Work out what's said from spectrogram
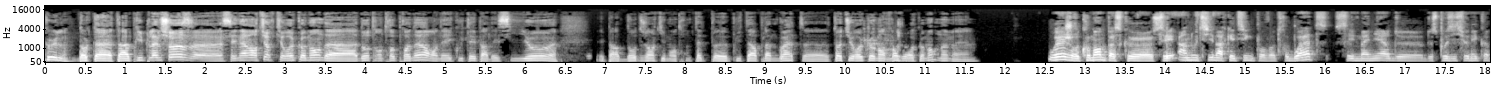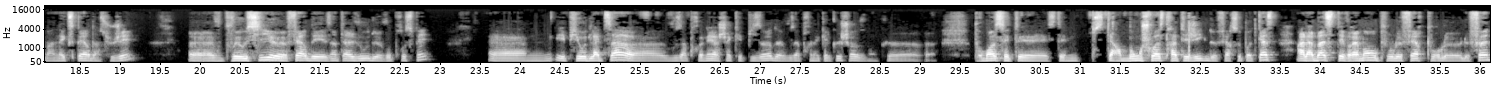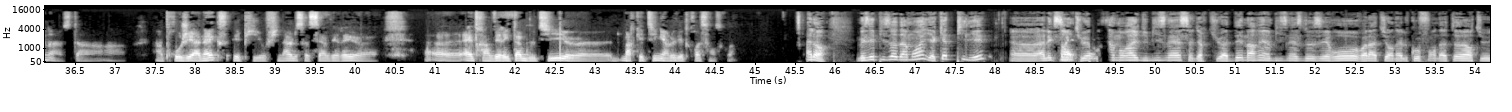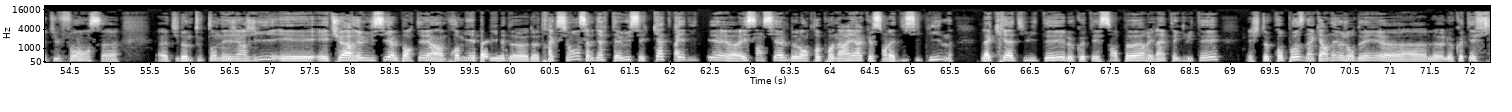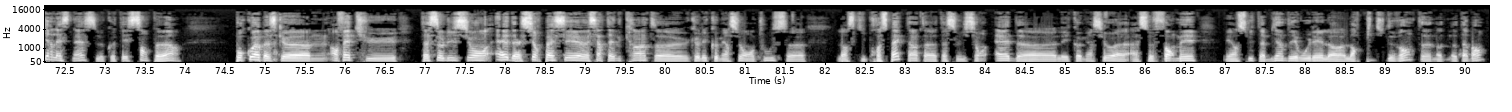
cool. Donc tu as, appris plein de choses. Euh, c'est une aventure que tu recommandes à d'autres entrepreneurs. On est écouté par des CEO et par d'autres gens qui montreront peut-être plus tard plein de boîtes. Euh, toi, tu recommandes. Moi, je recommande, hein, mais Ouais, je recommande parce que c'est un outil marketing pour votre boîte. C'est une manière de, de, se positionner comme un expert d'un sujet. Euh, vous pouvez aussi euh, faire des interviews de vos prospects. Euh, et puis au-delà de ça, euh, vous apprenez à chaque épisode, vous apprenez quelque chose. Donc euh, pour moi, c'était c'était un bon choix stratégique de faire ce podcast. À la base, c'était vraiment pour le faire pour le, le fun. C'était un, un, projet annexe. Et puis au final, ça s'est avéré euh, être un véritable outil marketing et un levier de croissance. Quoi. Alors, mes épisodes à moi, il y a quatre piliers. Euh, Alexandre, tu es un samouraï du business, c'est-à-dire que tu as démarré un business de zéro, voilà, tu en es le cofondateur, tu, tu fonces, euh, euh, tu donnes toute ton énergie et, et, tu as réussi à le porter à un premier palier de, de traction. Ça veut dire que tu as eu ces quatre qualités euh, essentielles de l'entrepreneuriat que sont la discipline, la créativité, le côté sans peur et l'intégrité. Et je te propose d'incarner aujourd'hui le, le côté fearlessness, le côté sans peur. Pourquoi? Parce que en fait, tu ta solution aide à surpasser euh, certaines craintes euh, que les commerciaux ont tous euh, lorsqu'ils prospectent. Hein. Ta, solution aide les commerciaux à, se former et ensuite à bien dérouler leur, pitch de vente, notamment.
